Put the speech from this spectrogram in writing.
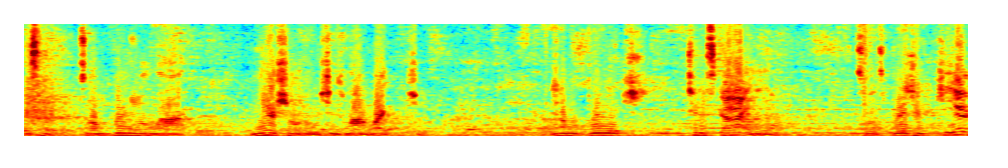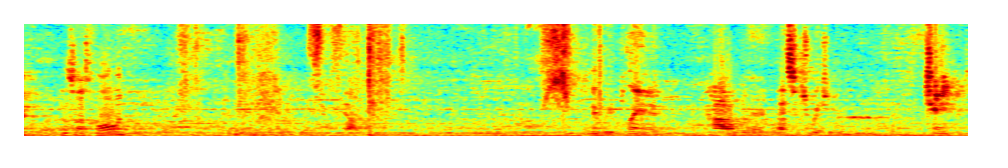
his hip. So I'm bringing on my near shoulder, which is my right shoulder. And I'm going to bridge to the sky and then So it's bridging here, he starts falling. And then we plan how that situation changes.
